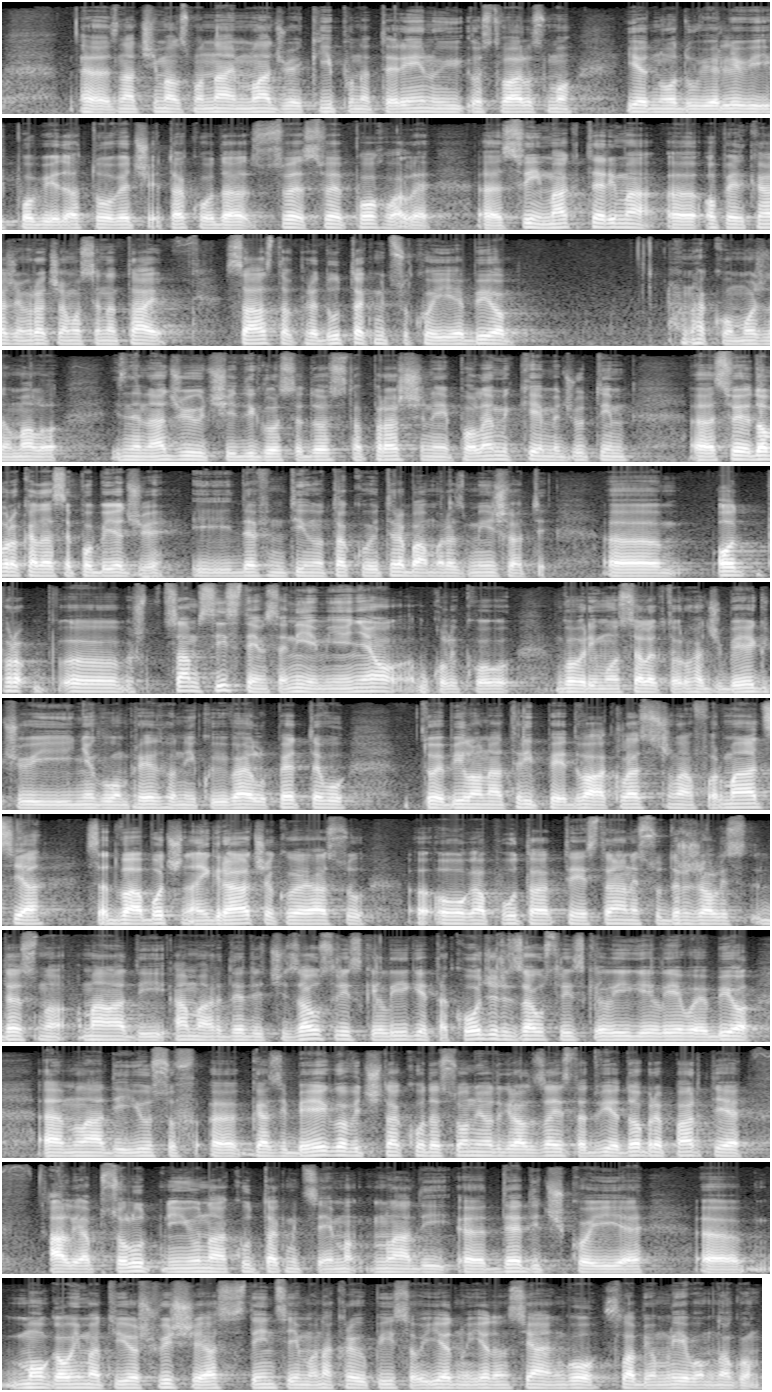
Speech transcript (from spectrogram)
E, znači imali smo najmlađu ekipu na terenu i ostvarili smo jednu od uvjerljivijih pobjeda to večer. Tako da sve, sve pohvale e, svim akterima. Opet kažem, vraćamo se na taj sastav pred utakmicu koji je bio onako možda malo iznenađujući, diglo se dosta prašine i polemike, međutim, e, sve je dobro kada se pobjeđuje i definitivno tako i trebamo razmišljati. E, od, pro, e, sam sistem se nije mijenjao, ukoliko govorimo o selektoru Hadžibegiću i njegovom prethodniku Ivajlu Petevu, to je bila ona 3-5-2 klasična formacija sa dva bočna igrača koja su ovoga puta te strane su držali desno mladi Amar Dedić iz Austrijske lige, također iz Austrijske lige i lijevo je bio e, mladi Jusuf e, Gazibegović, tako da su oni odigrali zaista dvije dobre partije, ali apsolutni junak utakmice je mladi e, Dedić koji je mogao imati još više asistencije, imao na kraju pisao jednu, jedan sjajan go slabijom lijevom nogom.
